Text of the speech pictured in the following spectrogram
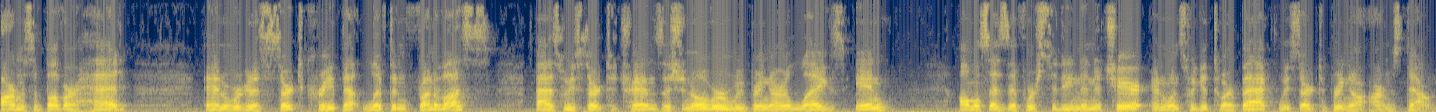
arms above our head and we're going to start to create that lift in front of us as we start to transition over, we bring our legs in almost as if we're sitting in a chair, and once we get to our back, we start to bring our arms down.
